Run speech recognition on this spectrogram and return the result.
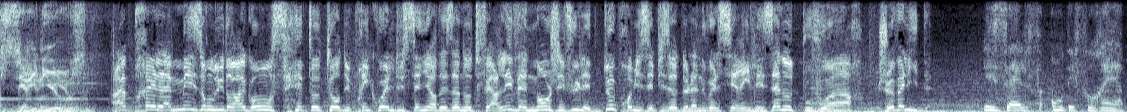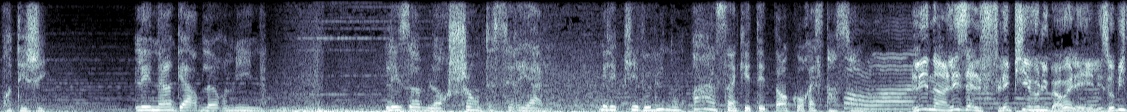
série News. Après la Maison du Dragon, c'est au tour du prequel du Seigneur des Anneaux de faire l'événement. J'ai vu les deux premiers épisodes de la nouvelle série Les Anneaux de Pouvoir. Je valide. Les elfes ont des forêts à protéger. Les nains gardent leurs mines. Les hommes leurs champs de céréales. Mais les pieds velus n'ont pas à s'inquiéter tant qu'on reste ensemble. Les nains, les elfes, les pieds velus, bah ouais, les, les hobbits,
